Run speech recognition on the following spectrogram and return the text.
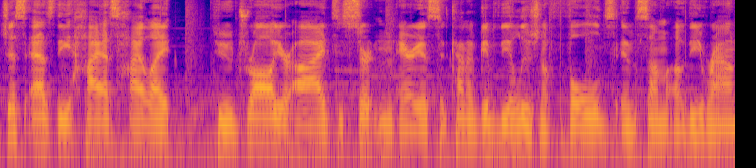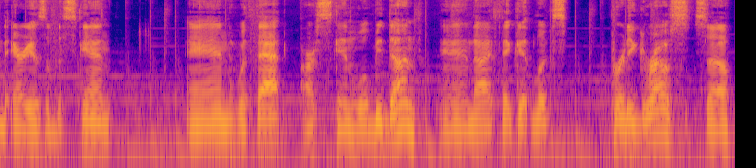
just as the highest highlight to draw your eye to certain areas to kind of give the illusion of folds in some of the round areas of the skin. And with that, our skin will be done. And I think it looks pretty gross. So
